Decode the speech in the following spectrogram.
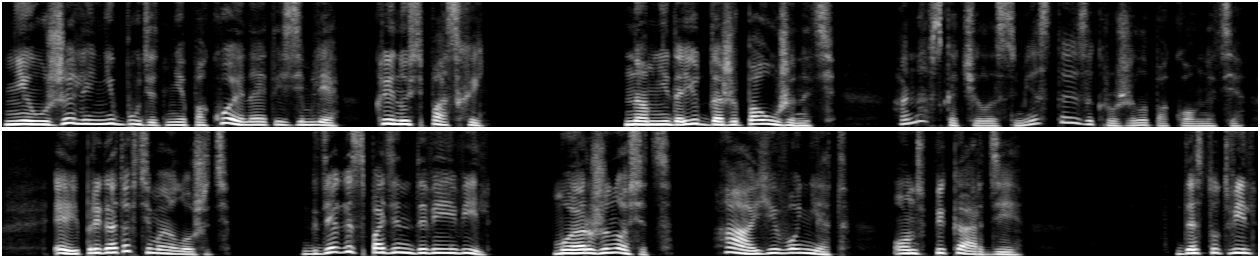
«Неужели не будет мне покоя на этой земле? Клянусь Пасхой! Нам не дают даже поужинать!» Она вскочила с места и закружила по комнате. «Эй, приготовьте мою лошадь!» «Где господин Девиевиль? Мой оруженосец?» «А, его нет. Он в Пикардии. «Дестутвиль,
